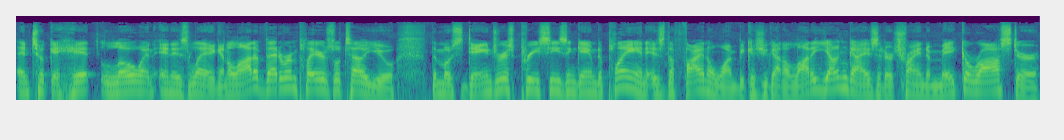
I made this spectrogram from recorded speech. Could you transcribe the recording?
and took a hit low in, in his leg. And a lot of veteran players will tell you the most dangerous preseason game to play in is the final one because you got a lot of young guys that are trying to make a roster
